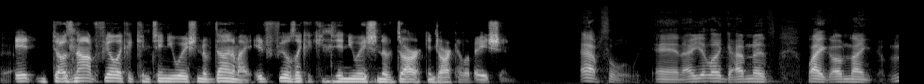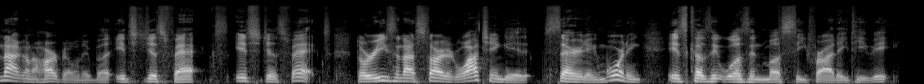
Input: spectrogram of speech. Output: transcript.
Yeah. It does not feel like a continuation of Dynamite. It feels like a continuation of Dark and Dark Elevation. Absolutely and I like I'm not like I'm like not gonna harp on it, but it's just facts. It's just facts. The reason I started watching it Saturday morning is because it wasn't must see Friday TV.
